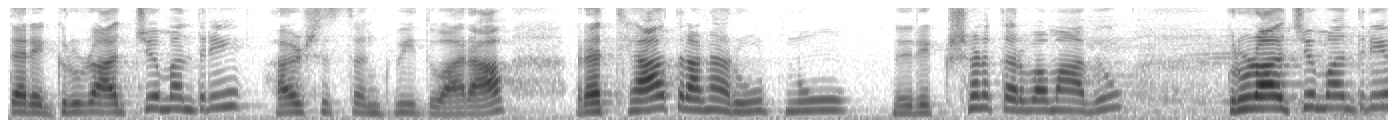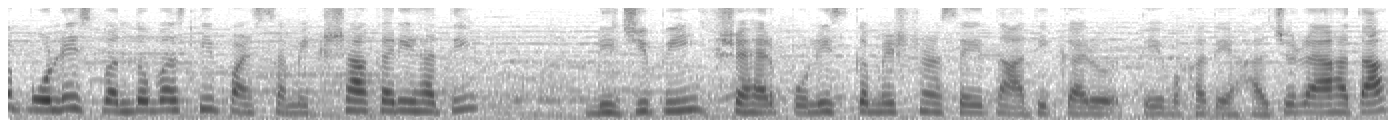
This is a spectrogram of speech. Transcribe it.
ત્યારે ગૃહરાજ્યમંત્રી હર્ષ સંઘવી દ્વારા રથયાત્રાના રૂટનું નિરીક્ષણ કરવામાં આવ્યું. ગૃહ રાજ્યમંત્રીએ પોલીસ બંદોબસ્તની પણ સમીક્ષા કરી હતી. ડીજીપી, શહેર પોલીસ કમિશનર સહિતના અધિકારીઓ તે વખતે હાજર રહ્યા હતા.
